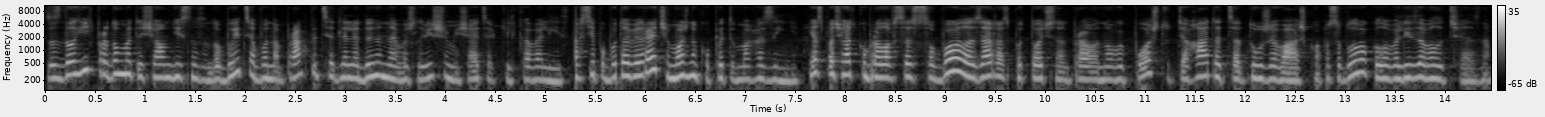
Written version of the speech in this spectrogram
Заздалегідь продумайте, що вам дійсно знадобиться, бо на практиці для людини найважливіше вміщається в кілька валіз. А всі побутові речі можна купити в магазині. Я спочатку брала все з собою, але зараз би точно відправила нову пошту. Тягати це дуже важко, особливо коли валіза величезна.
